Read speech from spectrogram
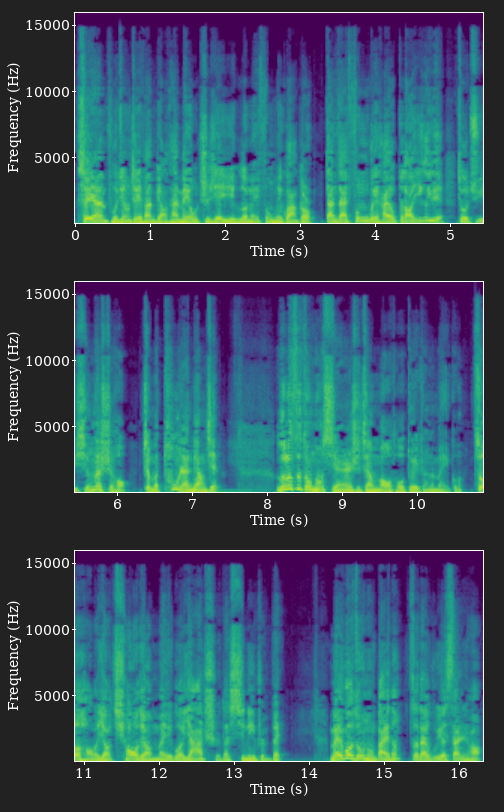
虽然普京这番表态没有直接与俄美峰会挂钩，但在峰会还有不到一个月就举行的时候，这么突然亮剑。俄罗斯总统显然是将矛头对准了美国，做好了要敲掉美国牙齿的心理准备。美国总统拜登则在五月三十号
